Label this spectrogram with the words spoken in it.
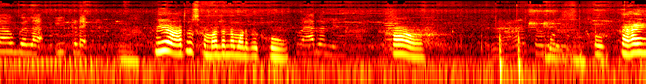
ಹೋಗಲ್ಲ ಈ ಕಡೆ. ನೀ ಆದರೂ ಸಮಾಧಾನ ಮಾಡಬೇಕು. ಹಾ. ಹಾಂ. ಹಾಯ್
